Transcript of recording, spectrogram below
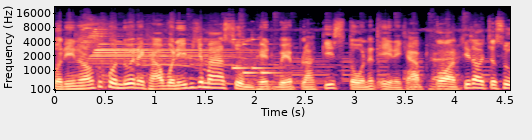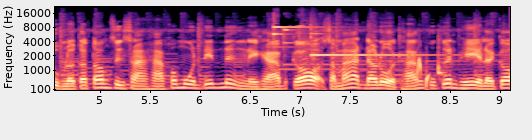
สวัสดีน้องๆทุกคนด้วยนะครับ วันนี้พี่จะมาสุ่มเพจเว็บ Lucky Store นั่นเองนะครับโอเคก่อนที่เราจะสุ่มเราก็ต้องศึกษาหาข้อมูลนิดหนึ่งนะครับ ก็สามารถดาวน์โหลดทั้ง Google Play แล้วก็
